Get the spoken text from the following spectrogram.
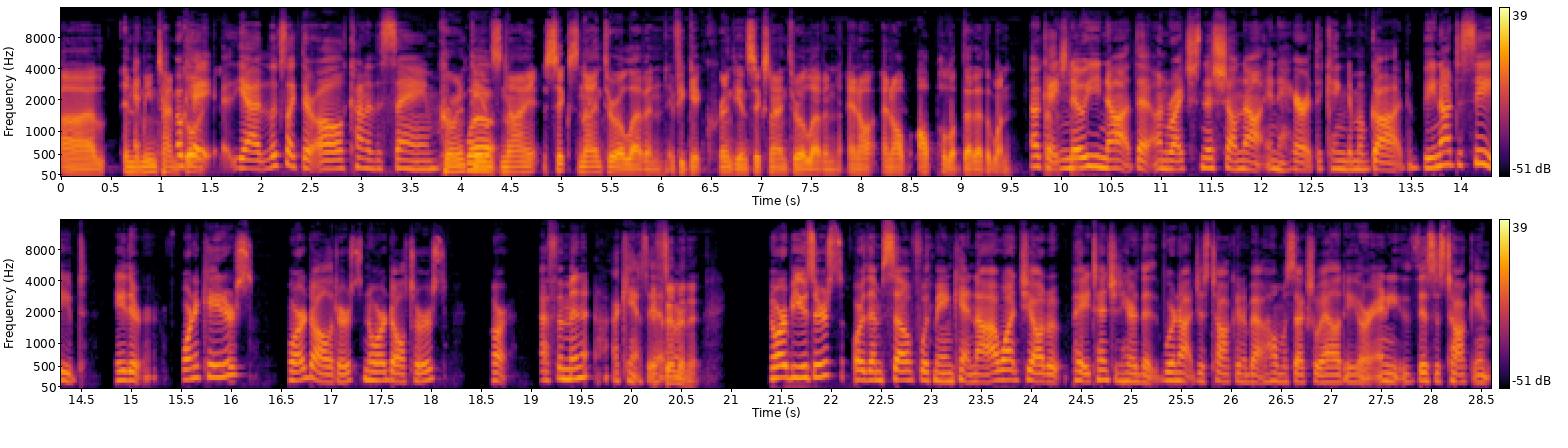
Uh, in the meantime, okay. Yeah, it looks like they're all kind of the same. go Corinthians nine six nine through eleven. If you get Corinthians six nine through eleven, and I'll and I'll I'll pull up that other one. Okay, know ye not that unrighteousness shall not inherit the kingdom of God? Be not deceived, neither fornicators, nor idolaters, nor adulterers, nor effeminate. I can't say that. word. effeminate. Nor abusers or themselves with mankind. Now, I want y'all to pay attention here that we're not just talking about homosexuality or any. This is talking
